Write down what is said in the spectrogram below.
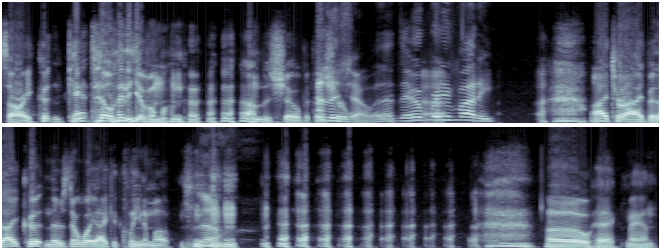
sorry, couldn't can't tell any of them on the on the show, but they On the sure show. They were uh, pretty funny. I tried, but I couldn't. There's no way I could clean them up. No. oh heck, man.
